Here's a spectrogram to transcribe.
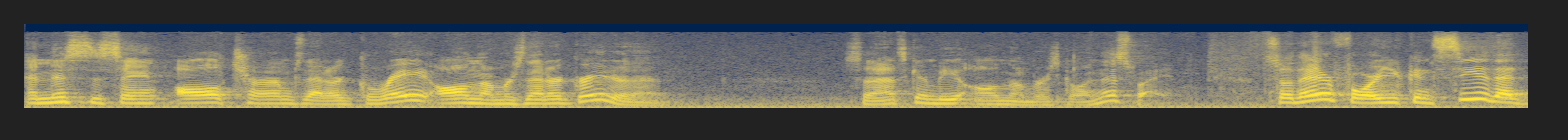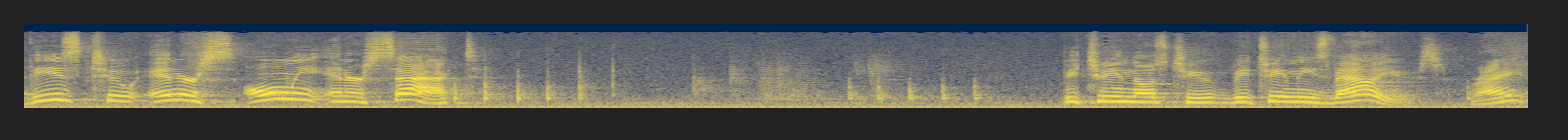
And this is saying all terms that are great, all numbers that are greater than. So that's going to be all numbers going this way. So therefore, you can see that these two inter only intersect between those two, between these values, right?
